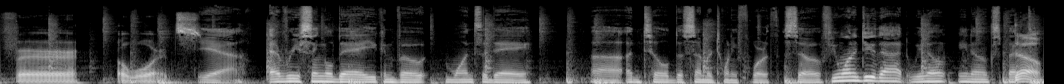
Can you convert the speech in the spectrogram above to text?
for awards. yeah, every single day you can vote once a day uh, until December 24th. So if you want to do that, we don't, you know, expect. No,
